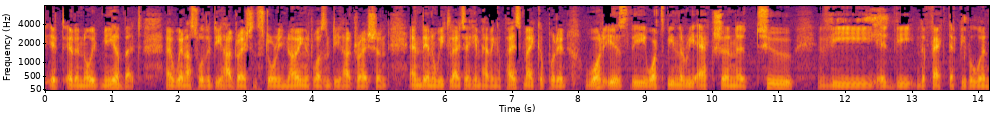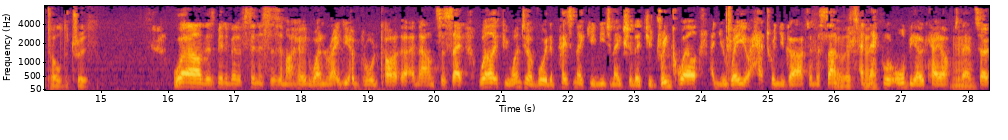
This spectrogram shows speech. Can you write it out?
it, it, annoyed me a bit uh, when I saw the dehydration story, knowing it wasn't dehydration, and then a week later him having a pacemaker put in. What is the, what's been the reaction uh, to the, uh, the, the fact that people weren't told the truth? Well, there's been a bit of cynicism. I heard one radio broadcast uh, announcer say, well, if you want to avoid a pacemaker, you need to make sure that you drink well and you wear your hat when you go out in the sun oh, and that will all be okay after mm. that. So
